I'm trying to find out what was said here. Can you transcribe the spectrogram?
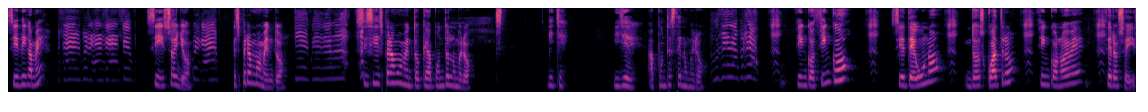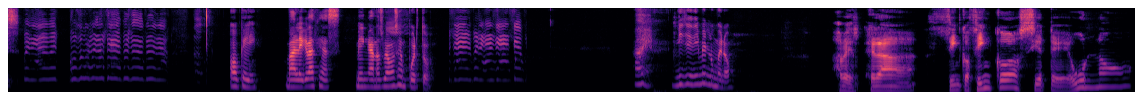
Sí, dígame. Sí, soy yo. Espera un momento. Sí, sí, espera un momento, que apunto el número. Guille, Guille, apunta este número. 55 71 24 59 06. Ok, vale, gracias. Venga, nos vemos en puerto. Ay, Guille, dime el número. A ver, era 5571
